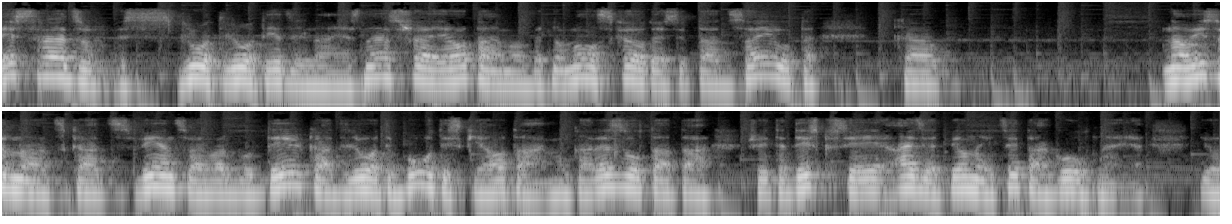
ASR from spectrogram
es redzu, es ļoti, ļoti iedziļinājos šajā jautājumā, bet no malas skatoties, ir tāda sajūta, ka nav izrunāts kāds viens vai varbūt divi kādi ļoti būtiski jautājumi. Kā rezultātā šī diskusija aiziet pilnīgi citā gultnē. Ja? Jo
